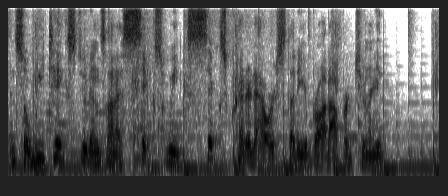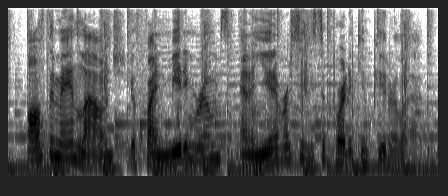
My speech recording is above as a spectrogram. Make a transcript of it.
And so we take students on a six-week, six-credit-hour study abroad opportunity. Off the main lounge, you'll find meeting rooms and a university-supported computer lab.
